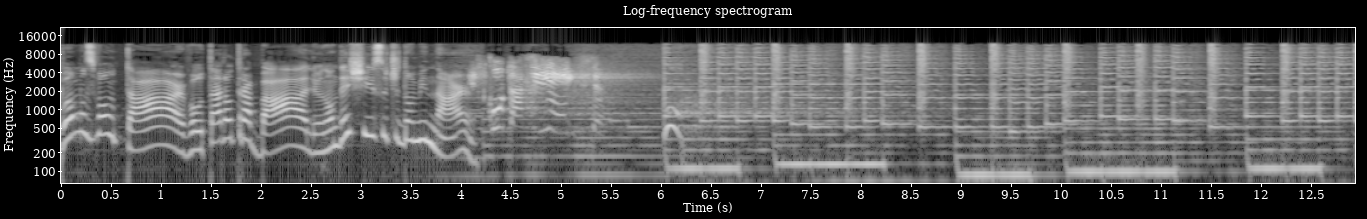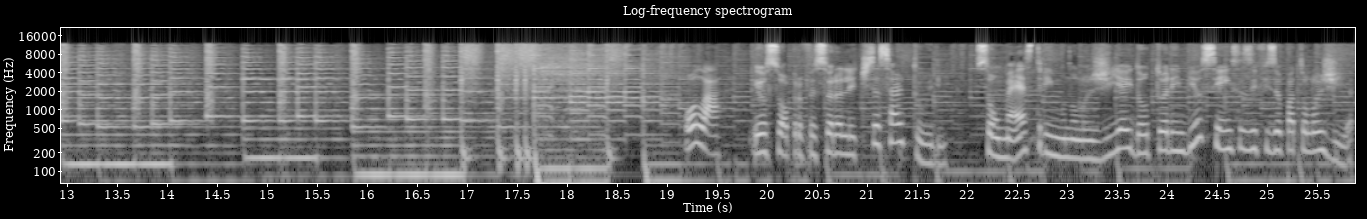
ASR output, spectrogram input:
Vamos voltar, voltar ao trabalho, não deixe isso te dominar. Escuta a ciência. Olá, eu sou a professora Letícia Sarturi. Sou mestre em imunologia e doutora em biociências e fisiopatologia.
